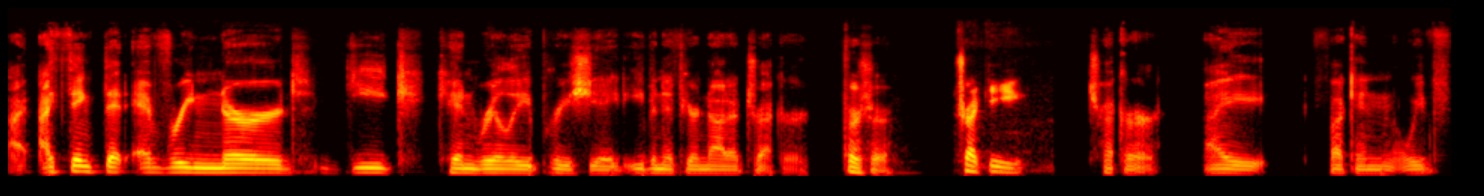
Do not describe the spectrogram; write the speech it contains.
I, I think that every nerd geek can really appreciate, even if you're not a Trekker. For sure. Trekkie. Trekker. I fucking we've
